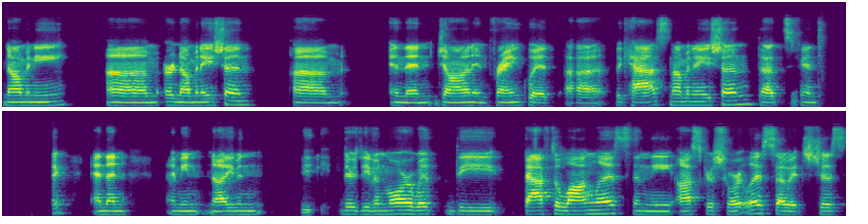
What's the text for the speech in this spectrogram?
nominee um, or nomination, um, and then John and Frank with uh, the CAS nomination. That's fantastic. And then, I mean, not even there's even more with the BAFTA long list and the Oscar short list. So it's just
